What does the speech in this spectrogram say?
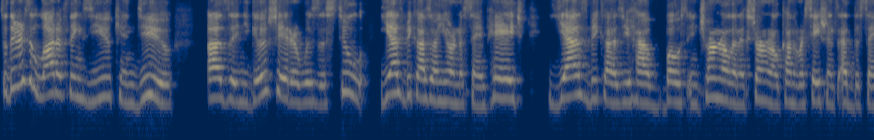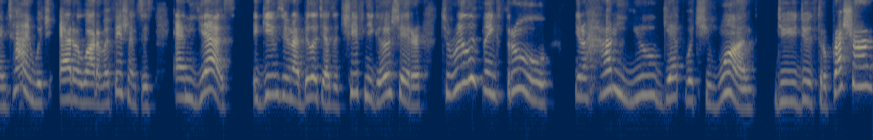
So there is a lot of things you can do as a negotiator with this tool, yes, because you're on the same page, yes, because you have both internal and external conversations at the same time, which add a lot of efficiencies. And yes, it gives you an ability as a chief negotiator to really think through, you know, how do you get what you want? Do you do it through pressure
